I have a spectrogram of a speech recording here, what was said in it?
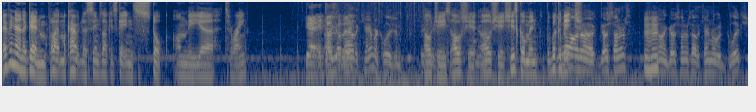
Every now and again, my, my character seems like it's getting stuck on the uh, terrain. Yeah, it does. Oh, does you for ought to have the camera collision. Oh jeez. Oh shit. Yeah. Oh shit. She's coming. The wicker You know on bitch. uh, Ghost Hunters, you Mm-hmm. know on Ghost Hunters how the camera would glitch.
